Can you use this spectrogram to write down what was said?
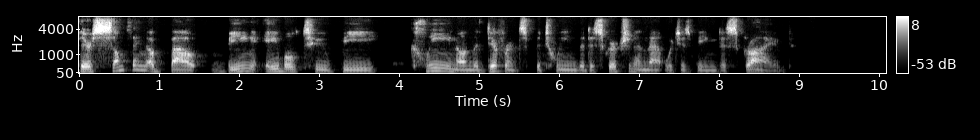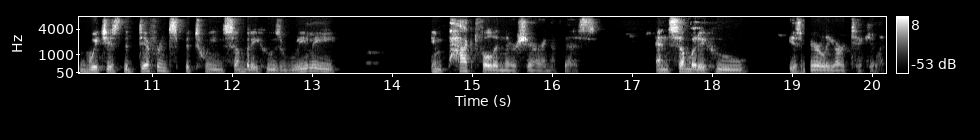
there's something about being able to be clean on the difference between the description and that which is being described, which is the difference between somebody who's really impactful in their sharing of this and somebody who is merely articulate.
